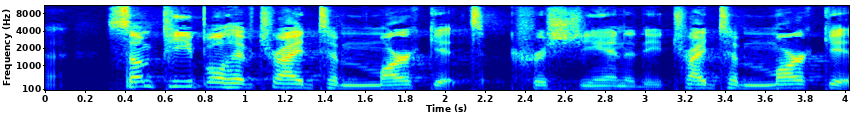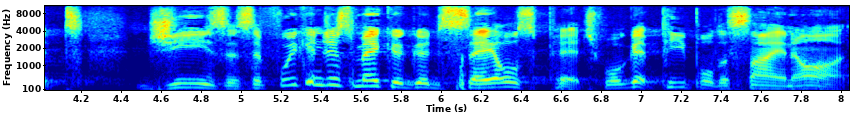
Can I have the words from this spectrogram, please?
Uh, some people have tried to market Christianity, tried to market Jesus. If we can just make a good sales pitch, we'll get people to sign on.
